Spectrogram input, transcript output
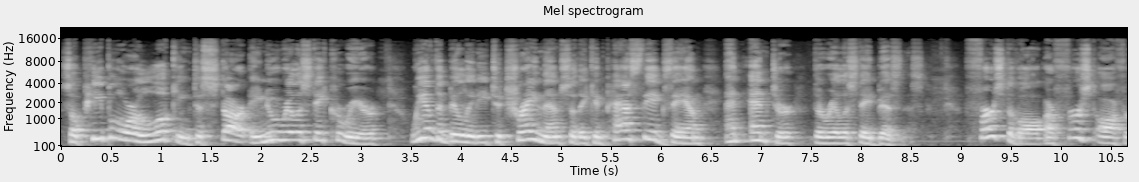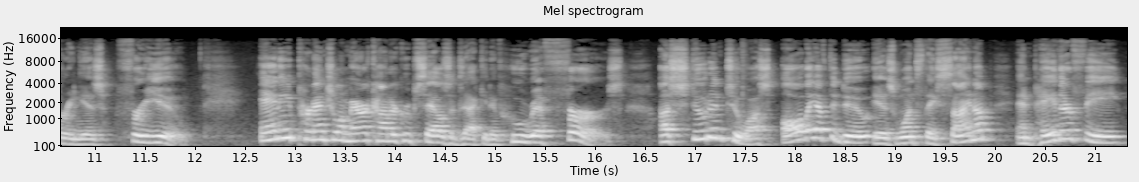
So people who are looking to start a new real estate career, we have the ability to train them so they can pass the exam and enter the real estate business. First of all, our first offering is for you. Any Prudential Americana Group sales executive who refers a student to us, all they have to do is once they sign up and pay their fee,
